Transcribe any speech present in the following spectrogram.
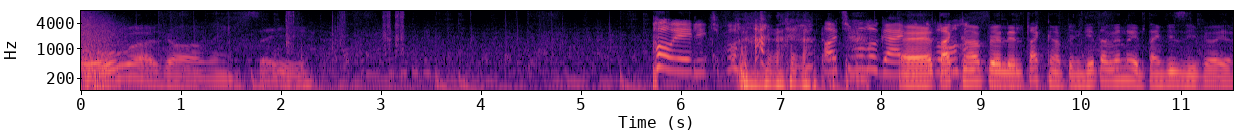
Boa, jovem. Isso aí. Olha ele, tipo, ótimo lugar. É, tá bom. camp ele, ele tá camp, ninguém tá vendo ele, tá invisível aí, ó.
